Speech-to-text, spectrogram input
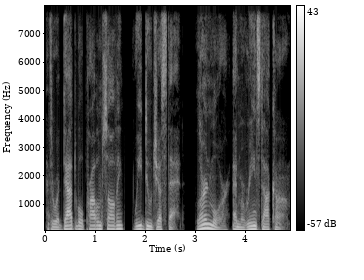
And through adaptable problem solving, we do just that. Learn more at marines.com.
